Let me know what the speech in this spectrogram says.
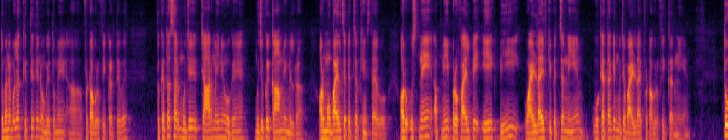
तो मैंने बोला कितने दिन हो गए तुम्हें फोटोग्राफी करते हुए? तो कहता सर मुझे चार महीने हो गए हैं। मुझे कोई काम नहीं मिल रहा। और मोबाइल से पिक्चर खींचता है वो। और उसने अपनी प्रोफ़ाइल पे एक भी वाइल्ड लाइफ की पिक्चर नहीं है। वो कहता कि मुझे वाइल्ड लाइफ फोटोग्राफी करनी है। तो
